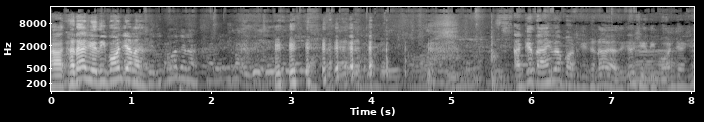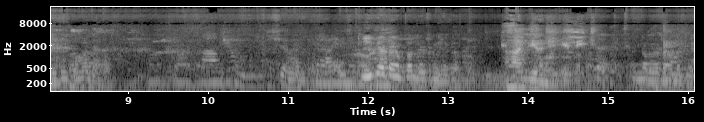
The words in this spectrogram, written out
ਹਾਂ ਖੜਿਆ ਛੇਤੀ ਪਹੁੰਚ ਜਾਣਾ। ਅੱਗੇ ਤਾਂ ਹੀ ਮੈਂ ਪੱਟ ਕੇ ਖੜਾ ਹੋਇਆ ਸੀਗਾ ਛੇਤੀ ਪਹੁੰਚ ਜਾਗੇ। ਠੀਕ ਹੈ ਟਾਈਮ ਤਾਂ ਲੇਟ ਨਹੀਂ ਹੈਗਾ। ਹਾਂਜੀ ਹਾਂਜੀ। ਇੰਨਾ ਕੁ ਟਾਈਮ ਲੱਗਿਆ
